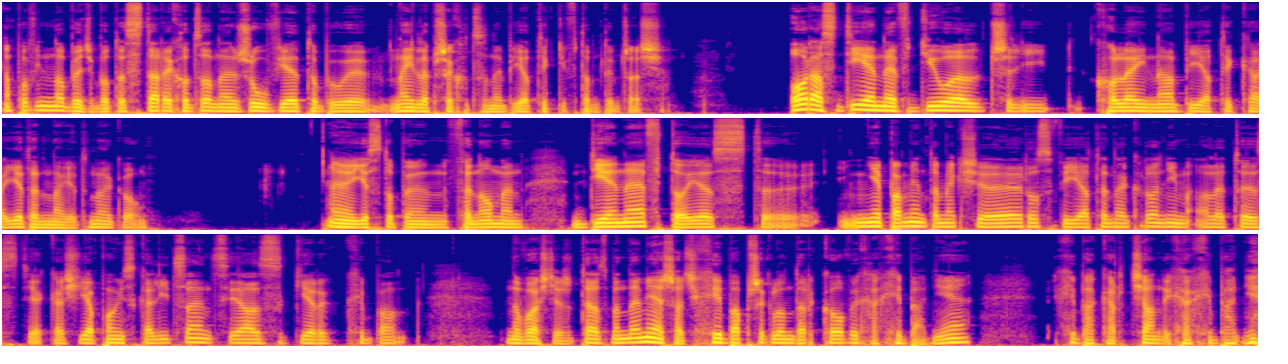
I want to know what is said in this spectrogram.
A powinno być, bo te stare chodzone żółwie to były najlepsze chodzone bijatyki w tamtym czasie. Oraz DNF Duel, czyli kolejna bijatyka jeden na jednego. E, jest to pewien fenomen. DNF to jest, e, nie pamiętam jak się rozwija ten akronim, ale to jest jakaś japońska licencja z gier chyba, no właśnie, że teraz będę mieszać, chyba przeglądarkowych, a chyba nie. Chyba karcianych, a chyba nie.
